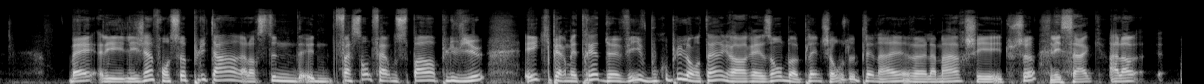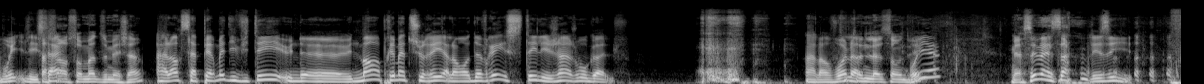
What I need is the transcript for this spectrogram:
ben, les, les gens font ça plus tard. Alors, c'est une, une façon de faire du sport plus vieux et qui permettrait de vivre beaucoup plus longtemps en raison de plein de choses, le plein air, euh, la marche et, et tout ça. Les sacs, Alors, euh, oui, les ça sacs. sort sûrement du méchant. Alors, ça permet d'éviter une, euh, une mort prématurée. Alors, on devrait inciter les gens à jouer au golf. Alors, voilà. C'est une leçon de vie. Oui, hein? Merci, Vincent. Plaisir.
